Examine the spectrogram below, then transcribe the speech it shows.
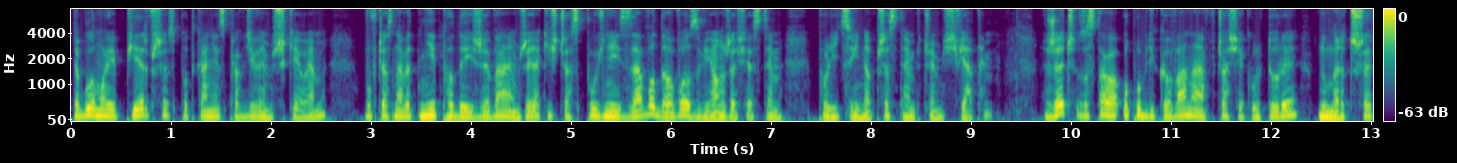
To było moje pierwsze spotkanie z prawdziwym szkiełem. Wówczas nawet nie podejrzewałem, że jakiś czas później zawodowo zwiąże się z tym policyjno-przestępczym światem. Rzecz została opublikowana w czasie kultury numer 3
